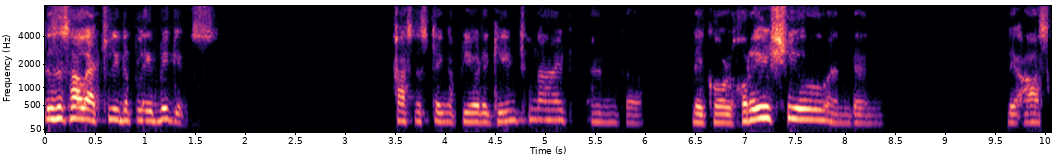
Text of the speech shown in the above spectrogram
This is how actually the play begins. Has this thing appeared again tonight? And uh, they call Horatio, and then they ask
